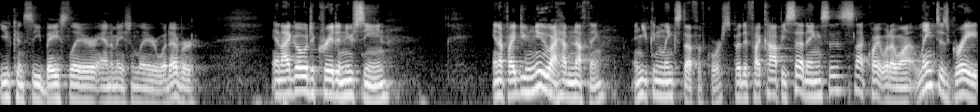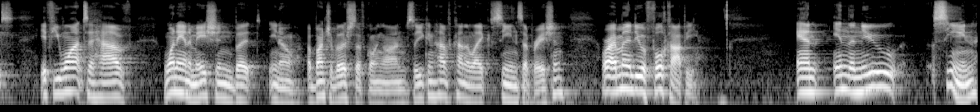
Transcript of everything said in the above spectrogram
you can see base layer, animation layer, whatever. And I go to create a new scene. And if I do new, I have nothing. And you can link stuff, of course. But if I copy settings, it's not quite what I want. Linked is great if you want to have one animation, but you know a bunch of other stuff going on. So you can have kind of like scene separation. Or I'm going to do a full copy. And in the new scene,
